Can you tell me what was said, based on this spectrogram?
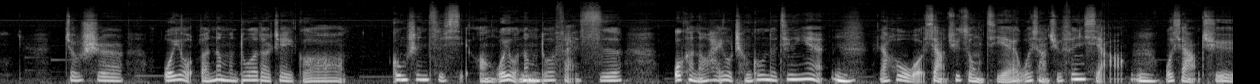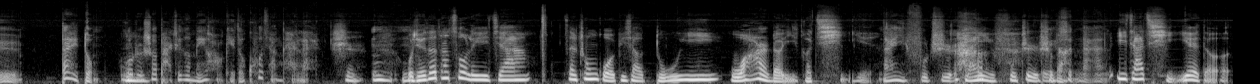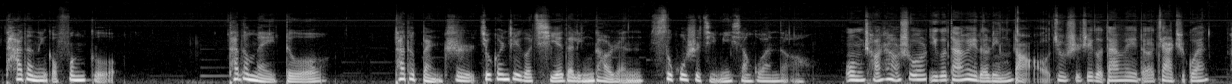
就是我有了那么多的这个躬身自省，我有那么多反思，我可能还有成功的经验，嗯。然后我想去总结，我想去分享，嗯，我想去带动，或者说把这个美好给它扩散开来。是，嗯，我觉得他做了一家在中国比较独一无二的一个企业，难以复制，难以复制，是吧？很难。一家企业的它的那个风格，它的美德，它的本质，就跟这个企业的领导人似乎是紧密相关的啊。我们常常说，一个单位的领导就是这个单位的价值观。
